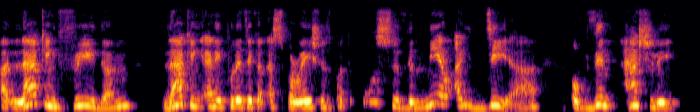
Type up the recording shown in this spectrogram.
uh, lacking freedom, lacking any political aspirations, but also the mere idea of them actually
